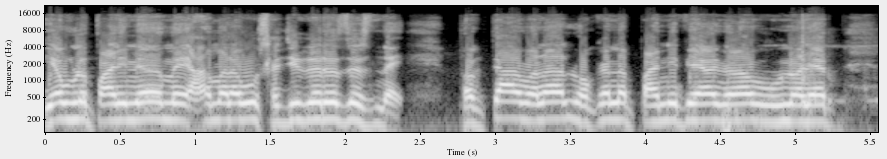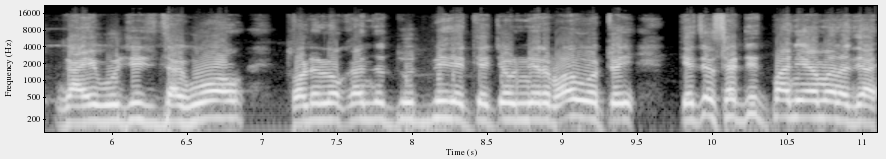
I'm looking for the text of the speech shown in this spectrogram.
एवढं पाणी मिळालं म्हणजे आम्हाला ऊसाची गरजच नाही. फक्त आम्हाला लोकांना पाणी प्यायला मिळावं उन्हाळ्यात गाई गुजी जगवावं थोड्या लोकांचं दूध बी त्याच्यावर निर्भाव होतोय. त्याच्यासाठीच पाणी आम्हाला द्या.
